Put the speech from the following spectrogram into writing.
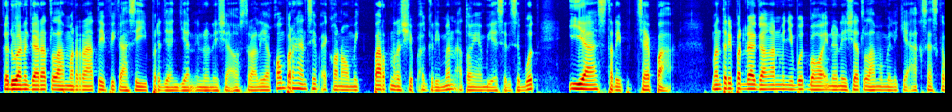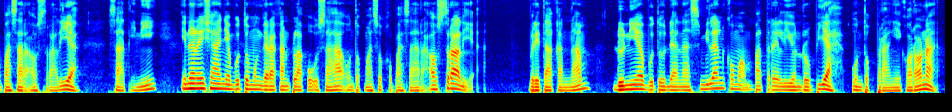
Kedua negara telah meratifikasi Perjanjian Indonesia-Australia Comprehensive Economic Partnership Agreement atau yang biasa disebut IA Strip CEPA. Menteri Perdagangan menyebut bahwa Indonesia telah memiliki akses ke pasar Australia. Saat ini, Indonesia hanya butuh menggerakkan pelaku usaha untuk masuk ke pasar Australia. Berita ke-6, dunia butuh dana 9,4 triliun rupiah untuk perangi corona.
